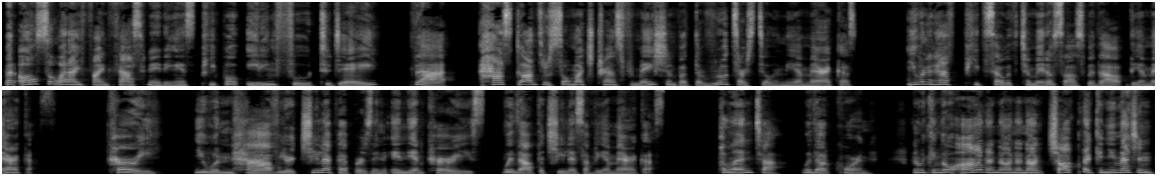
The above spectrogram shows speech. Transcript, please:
But also what I find fascinating is people eating food today that has gone through so much transformation, but the roots are still in the Americas. You wouldn't have pizza with tomato sauce without the Americas. Curry. You wouldn't have your chile peppers in Indian curries without the chiles of the Americas. Polenta without corn. And we can go on and on and on. Chocolate. Can you imagine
